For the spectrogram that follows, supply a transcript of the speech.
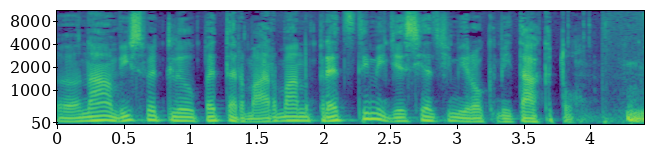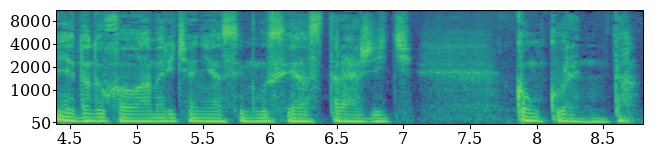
nám vysvetlil Peter Marman pred tými desiatimi rokmi takto. Jednoducho Američania si musia strážiť konkurenta.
